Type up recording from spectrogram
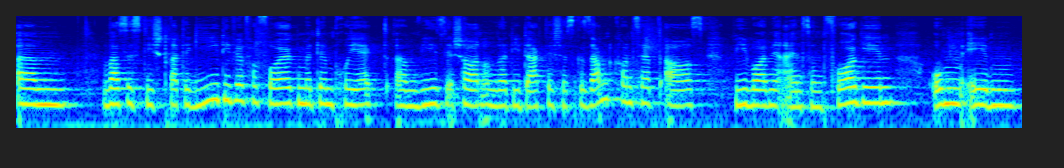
Ähm, was ist die Strategie, die wir verfolgen mit dem Projekt? Ähm, wie schaut unser didaktisches Gesamtkonzept aus? Wie wollen wir einzeln vorgehen, um eben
